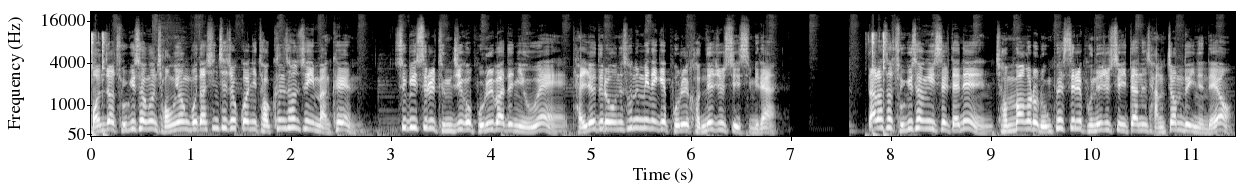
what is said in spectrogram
먼저 조규성은 정우영보다 신체 조건이 더 큰 선수인 만큼 수비수를 등지고 볼을 받은 이후에 달려 들어오는 손흥민에게 볼을 건네줄 수 있습니다. 따라서 조규성이 있을 때는 전방으로 롱패스를 보내줄 수 있다는 장점도 있는데요.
